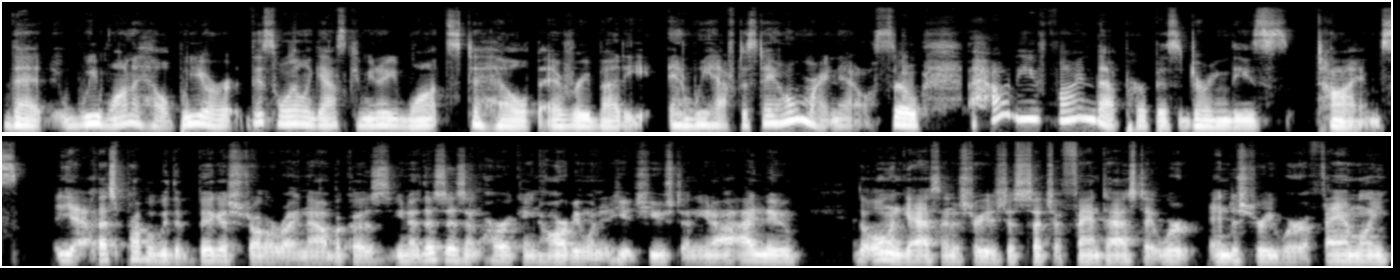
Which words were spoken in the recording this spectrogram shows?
that we want to help. We are, this oil and gas community wants to help everybody, and we have to stay home right now. So, how do you find that purpose during these times? Yeah, that's probably the biggest struggle right now because, you know, this isn't Hurricane Harvey when it hit Houston. You know, I, knew the oil and gas industry is just such a fantastic we're industry, we're a family.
